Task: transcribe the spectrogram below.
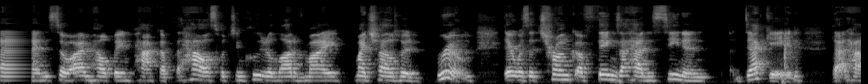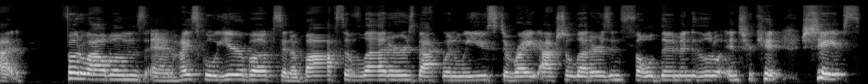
and so i'm helping pack up the house which included a lot of my my childhood room there was a trunk of things i hadn't seen in a decade that had photo albums and high school yearbooks and a box of letters back when we used to write actual letters and fold them into the little intricate shapes.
